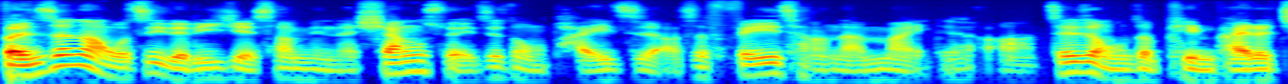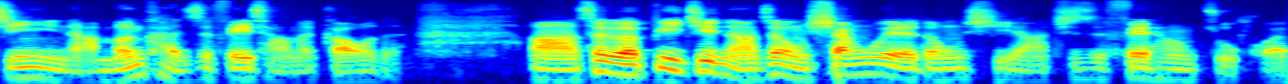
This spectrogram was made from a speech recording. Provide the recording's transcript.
本身呢，我自己的理解上面呢，香水这种牌子啊是非常难买的啊，这种的品牌的经营啊门槛是非常的高的。啊，这个毕竟啊，这种香味的东西啊，其实非常主观，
